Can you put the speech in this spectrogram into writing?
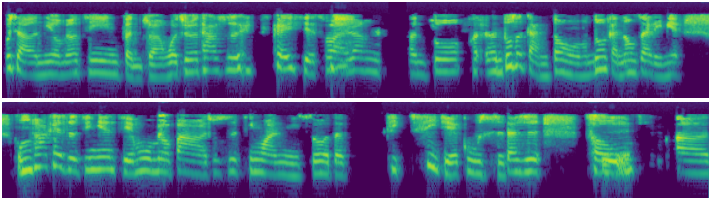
不晓得你有没有经营粉砖，我觉得它是 可以写出来，让很多很很多的感动，很多感动在里面。我们 podcast 今天节目没有办法，就是听完你所有的细细节故事，但是从呃，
